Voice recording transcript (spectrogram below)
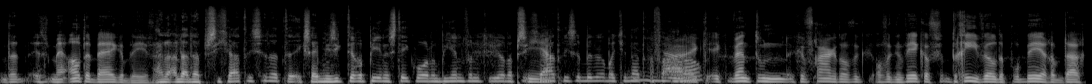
dat is mij altijd bijgebleven. En, en dat, dat psychiatrische, dat, eh, ik zei muziektherapie in een steekwoord in het begin van het uur. Dat psychiatrische, bedoel, wat je net even Ja, aanhaalt. ik, ik ben toen gevraagd of ik, of ik een week of drie wilde proberen daar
